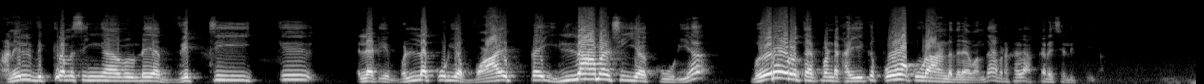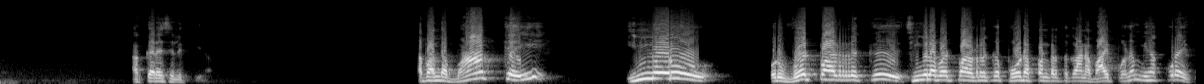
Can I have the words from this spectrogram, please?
ரணில் விக்ரமசிங்கவுடைய வெற்றிக்கு இல்லாட்டி வெல்லக்கூடிய வாய்ப்பை இல்லாமல் செய்யக்கூடிய வேறொரு தற்பண்ட கைக்கு போகக்கூடாதுல வந்து அவர்கள் அக்கறை செலுத்தினார். அக்கறை செலுத்தினார். அப்ப அந்த வாக்கை இன்னொரு ஒரு வேட்பாளருக்கு சிங்கள வேட்பாளருக்கு போட பண்றதுக்கான வாய்ப்புகளும் மிக குறைவு.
